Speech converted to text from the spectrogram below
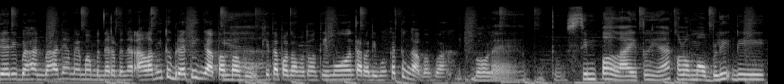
Dari bahan-bahan yang memang benar-benar alami itu berarti nggak apa-apa yeah. bu? Kita potong-potong timun, taruh di muka itu nggak apa-apa? Boleh, itu simple lah itu ya. Kalau mau beli di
